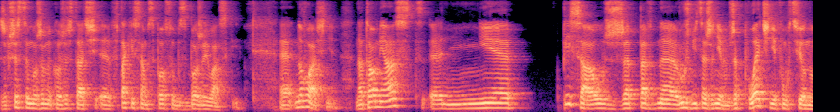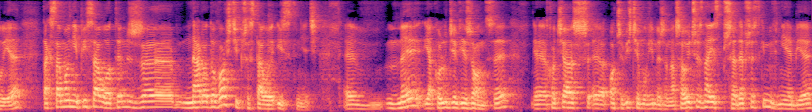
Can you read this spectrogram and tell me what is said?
że wszyscy możemy korzystać e, w taki sam sposób z Bożej łaski. E, No właśnie. Natomiast e, nie pisał, że pewne różnice, że nie wiem, że płeć nie funkcjonuje, tak samo nie pisał o tym, że narodowości przestały istnieć. E, My, jako ludzie wierzący, e, chociaż e, oczywiście mówimy, że nasza ojczyzna jest przede wszystkim w niebie,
